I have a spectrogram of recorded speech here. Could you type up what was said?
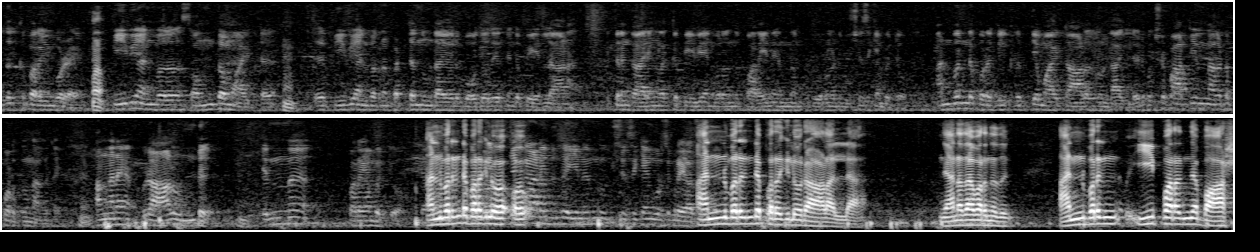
ഇതൊക്കെ പറയുമ്പോഴേ പി വി അൻവർ സ്വന്തമായിട്ട് പി വി അൻവറിന് പെട്ടെന്നുണ്ടായ ഒരു ബോധോദയത്തിന്റെ പേരിലാണ് ഇത്തരം കാര്യങ്ങളൊക്കെ പി വി അൻവർ എന്ന് പറയുന്നതെന്ന് നമുക്ക് പൂർണമായിട്ട് വിശ്വസിക്കാൻ പറ്റുമോ അൻവറിന്റെ പുറകിൽ കൃത്യമായിട്ട് ആളുകൾ ഉണ്ടാകില്ല ഒരു പക്ഷേ പാർട്ടിയിൽ നിന്നാകട്ടെ പുറത്തുനിന്നാകട്ടെ. അങ്ങനെ ഒരാളുണ്ട് എന്ന് പറയാൻ പറ്റുമോ അൻവറിന്റെ പുറകിൽ അൻവറിന്റെ പുറകിൽ ഒരാളല്ല. ഞാനതാ പറഞ്ഞത്. അൻവറിൻ ഈ പറഞ്ഞ ഭാഷ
